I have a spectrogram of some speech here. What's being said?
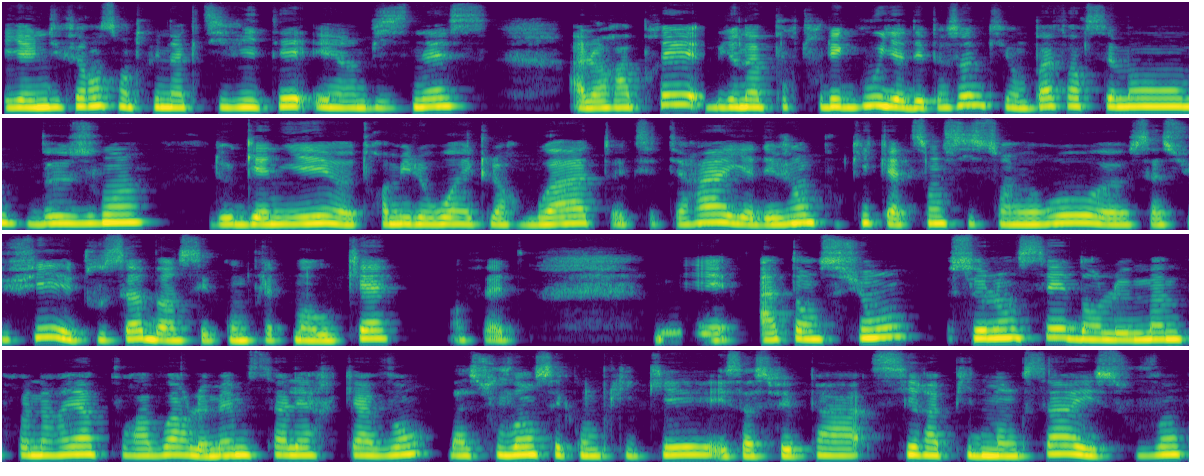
Il y a une différence entre une activité et un business. Alors après, il y en a pour tous les goûts. Il y a des personnes qui n'ont pas forcément besoin de gagner 3000 euros avec leur boîte, etc. il y a des gens pour qui 400, 600 euros, ça suffit. Et tout ça, ben, c'est complètement OK, en fait. Mais attention, se lancer dans le même prenariat pour avoir le même salaire qu'avant, bah souvent c'est compliqué et ça se fait pas si rapidement que ça. Et souvent,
